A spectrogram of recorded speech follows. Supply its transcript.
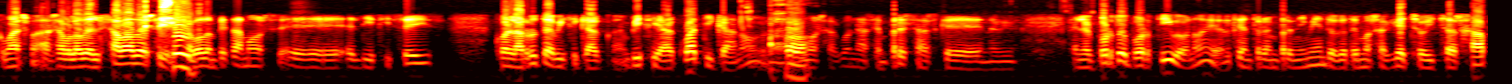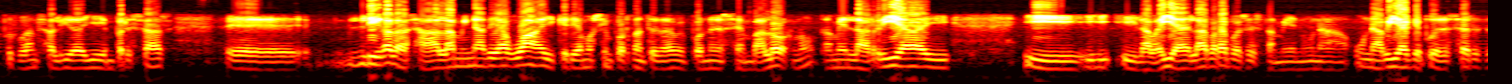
como has, hablado del sábado, sí, el sábado empezamos eh, el 16 con la ruta bici, bici acuática, ¿no? Tenemos algunas empresas que en el, puerto deportivo, ¿no? Y el centro de emprendimiento que tenemos aquí hecho Ichas Hub, pues van a salir allí empresas eh, ligadas a la lámina de agua y queríamos importante también ponerse en valor, ¿no? También la ría y, y, la bahía de Labra pues es también una, una vía que puede ser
